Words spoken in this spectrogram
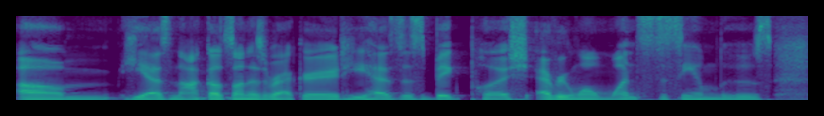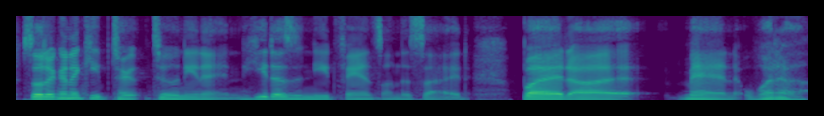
Um, he has knockouts on his record. He has this big push. Everyone wants to see him lose, so they're gonna keep t- tuning in. He doesn't need fans on the side, but uh, man, what a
